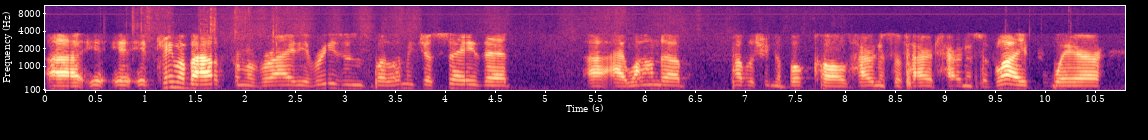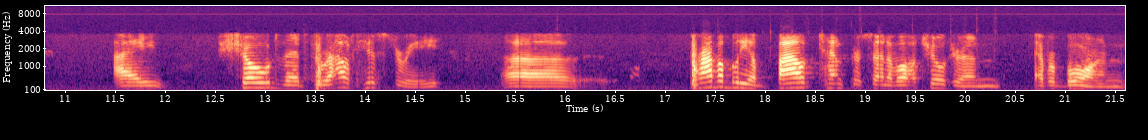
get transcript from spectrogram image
Uh, it, it, came about from a variety of reasons, but let me just say that uh, I wound up publishing a book called Hardness of Heart, Hardness of Life, where I showed that throughout history, uh, probably about 10% of all children ever born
